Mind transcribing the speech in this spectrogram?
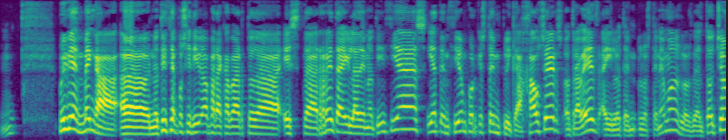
Muy bien, venga, eh, noticia positiva para acabar toda esta reta y la de noticias. Y atención, porque esto implica Hausers, otra vez, ahí los tenemos, los del Tocho,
